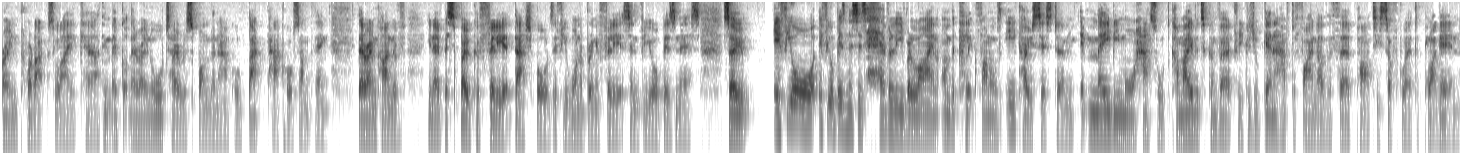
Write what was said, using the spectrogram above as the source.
own products like, uh, I think they've got their own autoresponder now called Backpack or something, their own kind of, you know, bespoke affiliate dashboards if you want to bring affiliates in for your business. So if your if your business is heavily reliant on the ClickFunnels ecosystem, it may be more hassle to come over to Convertri because you're going to have to find other third-party software to plug in.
